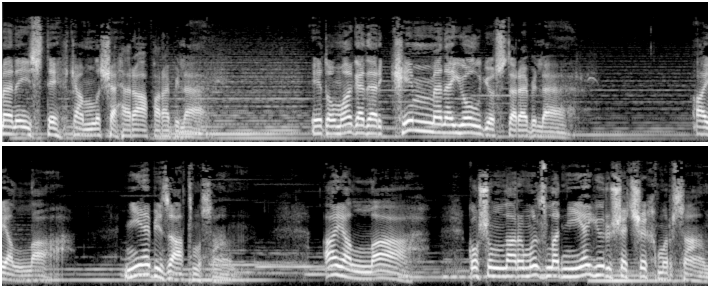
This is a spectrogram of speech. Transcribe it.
məni istehkamlı şəhərə apara bilər? Edoma qədər kim mənə yol göstərə bilər? Ay Allah, niyə bizi atmısan? Ay Allah, qoşunlarımızla niyə yürüşə çıxmırsan?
